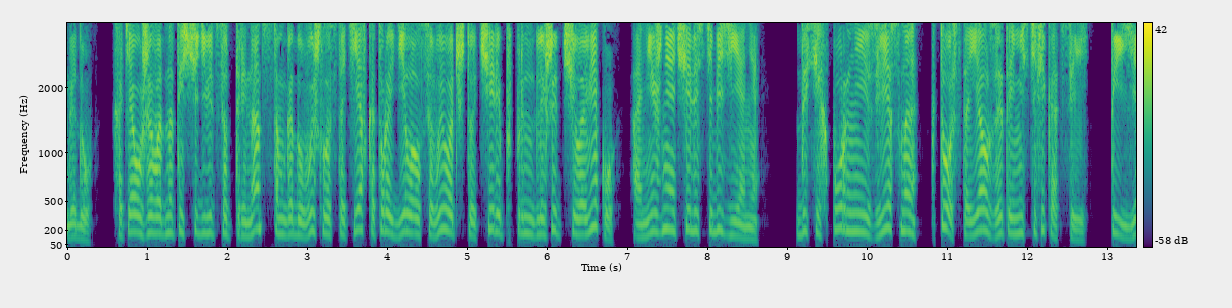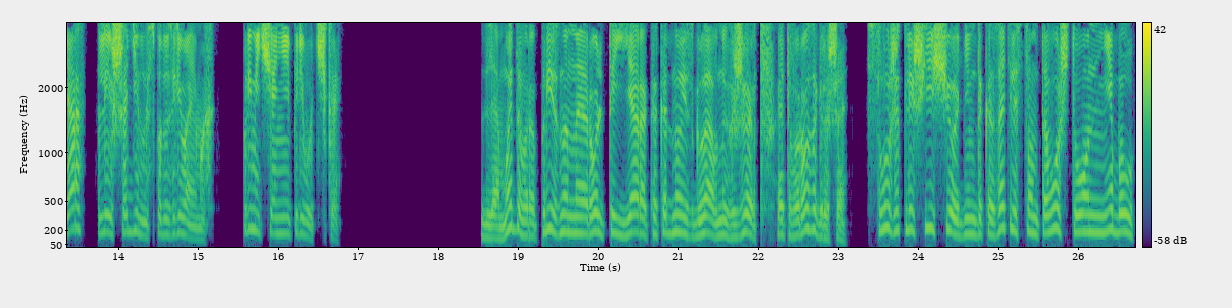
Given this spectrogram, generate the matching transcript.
году, хотя уже в 1913 году вышла статья, в которой делался вывод, что череп принадлежит человеку, а нижняя челюсть обезьяне. До сих пор неизвестно, кто стоял за этой мистификацией. Ты Яр лишь один из подозреваемых. Примечание переводчика. Для Медовара признанная роль Тейяра как одной из главных жертв этого розыгрыша служит лишь еще одним доказательством того, что он не был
